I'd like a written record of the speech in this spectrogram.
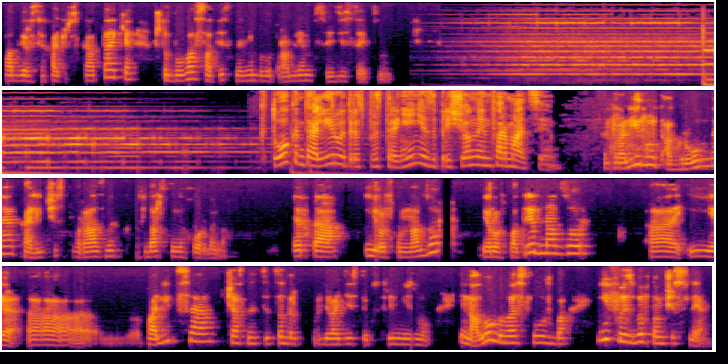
подвергся хакерской атаке, чтобы у вас, соответственно, не было проблем в связи с этим. Кто контролирует распространение запрещенной информации? Контролирует огромное количество разных государственных органов. Это и Роскомнадзор, и Роспотребнадзор, а, и а, полиция, в частности, Центр противодействия экстремизму, и налоговая служба, и ФСБ в том числе.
